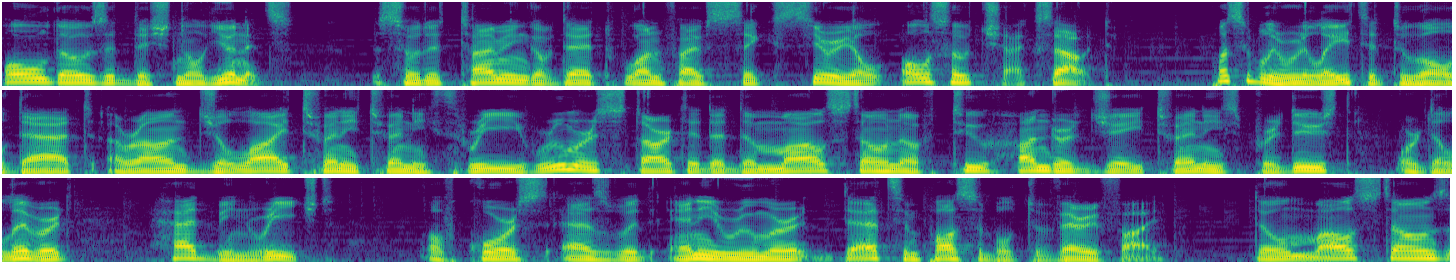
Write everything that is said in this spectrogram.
all those additional units, so the timing of that 156 serial also checks out. Possibly related to all that, around July 2023, rumors started that the milestone of 200 J-20s produced or delivered had been reached. Of course, as with any rumor, that's impossible to verify, though milestones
